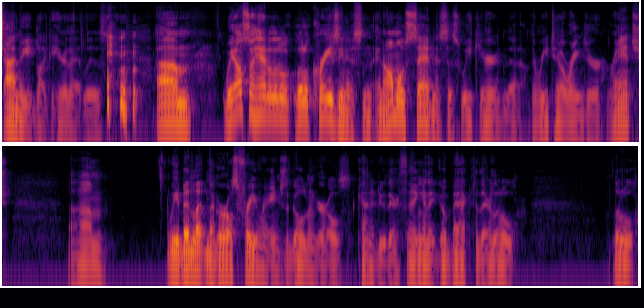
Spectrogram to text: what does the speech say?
Oh, gosh. I knew you'd like to hear that, Liz. um, we also had a little little craziness and, and almost sadness this week here in the, the Retail Ranger Ranch. Um, we had been letting the girls free range, the Golden Girls, kind of do their thing, and they'd go back to their little little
